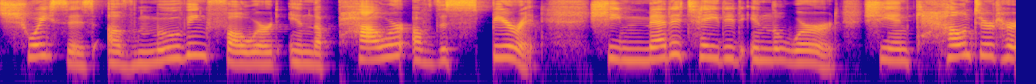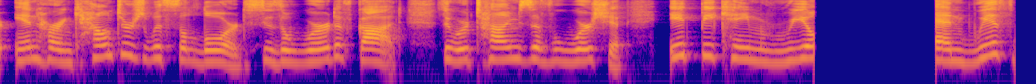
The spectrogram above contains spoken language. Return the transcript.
choices of moving forward in the power of the spirit. She meditated in the word. She encountered her in her encounters with the lord through the word of god through her times of worship. It became real and with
